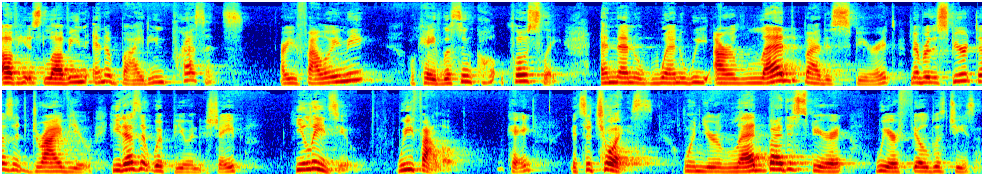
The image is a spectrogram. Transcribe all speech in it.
of his loving and abiding presence. Are you following me? Okay, listen closely. And then when we are led by the Spirit, remember the Spirit doesn't drive you, He doesn't whip you into shape, He leads you. We follow, okay? It's a choice. When you're led by the Spirit, we are filled with Jesus.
